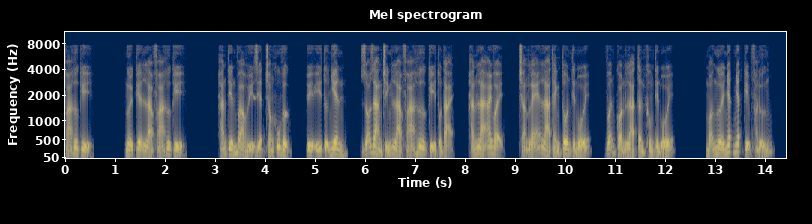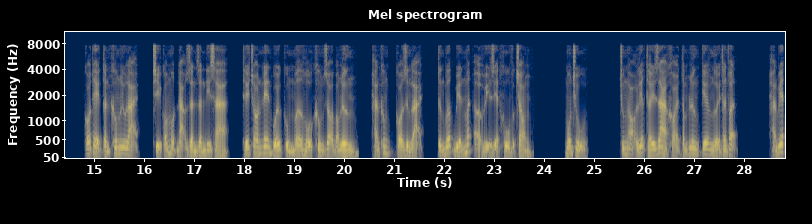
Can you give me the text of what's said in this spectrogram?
Phá hư kỳ. Người kia là phá hư kỳ. Hắn tiến vào hủy diệt trong khu vực, tùy ý tự nhiên, rõ ràng chính là phá hư kỳ tồn tại, hắn là ai vậy, chẳng lẽ là thánh tôn tiền bối, vẫn còn là tần không tiền bối. Mọi người nhất nhất kịp phản ứng. Có thể tần không lưu lại, chỉ có một đạo dần dần đi xa, thế cho nên cuối cùng mơ hồ không rõ bóng lưng, hắn không có dừng lại, từng bước biến mất ở hủy diệt khu vực trong. Môn chủ. Trung ngọ liếc thấy ra khỏi tấm lưng kia người thân phận. Hắn biết,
